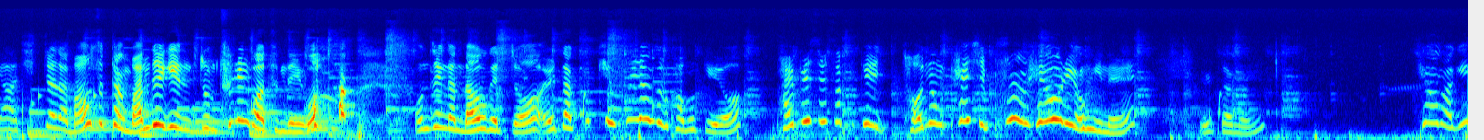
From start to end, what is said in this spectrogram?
야 진짜 나 마우스탕 만들긴 좀 틀린 것 같은데 이거 언젠간 나오겠죠. 일단 쿠키 훈련소로 가볼게요. 달빛술사 쿠키 전용 풀 헤어리용이네. 일단은 체험하기.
